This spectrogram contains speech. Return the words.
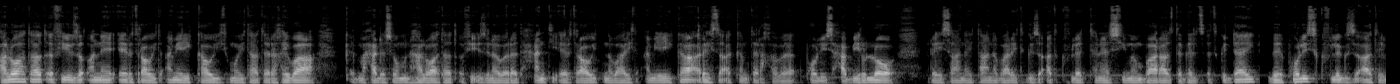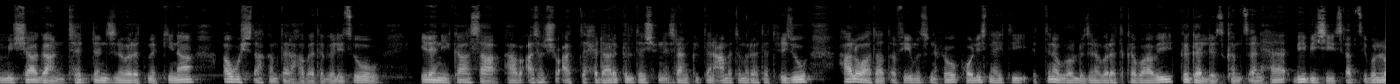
ሃለዋታ ጠፊኡ ዝቐነየ ኤርትራዊት ኣሜሪካዊት ሞይታ ተረኺባ። ቅድሚ ሓደ ሰሙን ሃለዋታ ጠፊኡ ዝነበረት ሓንቲ ኤርትራዊት ነባሪት ኣሜሪካ ሬሳኣ ከም ተረኸበ ፖሊስ ሓቢሩ'ሎ። ሬሳ ናይታ ነባሪት ግዝኣት ክፍለ ተነሲ ምንባራ ዝተገልጸት ግዳይ ብፖሊስ ክፍለ ግዝኣት ሚሻጋን ትህደን ዝነበረት መኪና ኣብ ውሽጣ ከም ተረኸበ ተገሊጹ። ኢለኒ ካሳ ካብ ዓሰርተ ሸውዓተ ሕዳር ክልተ ሽሕን ዕስራን ክልተን ዓመተ ምህረት ኣትሒዙ ሃለዋታ ጠፊኡ ምጽንሑ ፖሊስ ናይቲ እትነብረሉ ዝነበረት ከባቢ ክገልጽ ከም ዝጸንሐ ቢቢሲ ጸብጺቡ ኣሎ።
